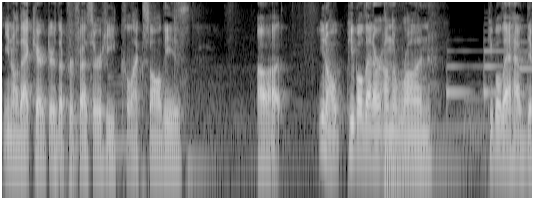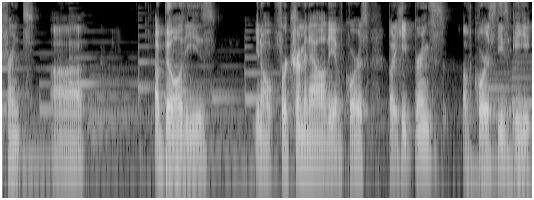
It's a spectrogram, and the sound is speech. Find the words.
you know that character, the professor, he collects all these, uh, you know, people that are on the run, people that have different uh, abilities, you know, for criminality, of course. But he brings, of course, these eight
